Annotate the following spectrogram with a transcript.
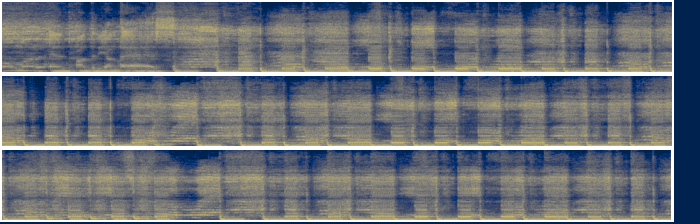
Omar and Adrian S. Thank you.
